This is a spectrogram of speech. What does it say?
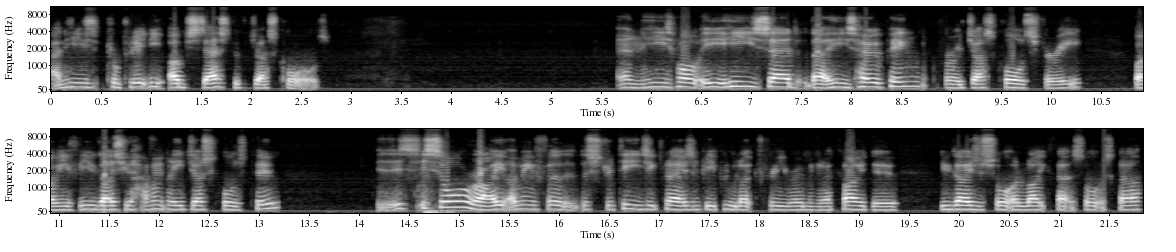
and he's completely obsessed with Just Cause. And he's probably he said that he's hoping for a Just Cause 3. I mean, for you guys who haven't played Just Cause 2, it's it's all right. I mean, for the strategic players and people who like free roaming like I do, you guys are sort of like that sort of stuff.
